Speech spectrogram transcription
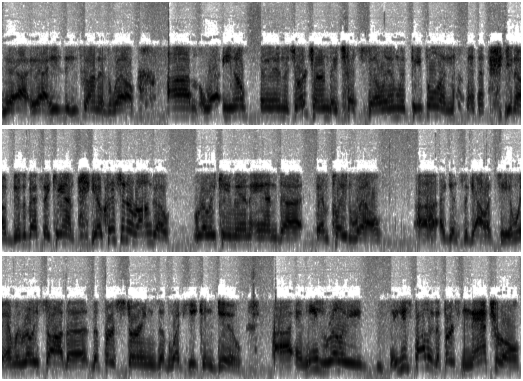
Yeah, yeah, he's he's gone as well. Um, well, you know, in the short term, they just fill in with people and you know do the best they can. You know, Cristian Arango really came in and uh, and played well uh, against the Galaxy, and we and we really saw the the first stirrings of what he can do. Uh, and he's really he's probably the first natural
